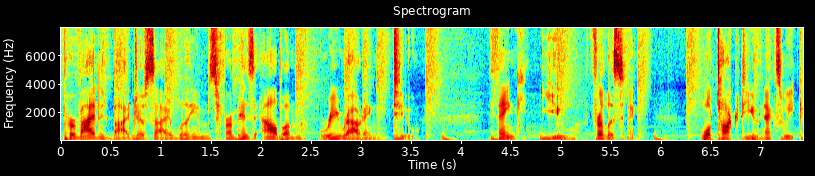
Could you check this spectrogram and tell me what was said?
provided by Josiah Williams from his album Rerouting 2. Thank you for listening. We'll talk to you next week.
